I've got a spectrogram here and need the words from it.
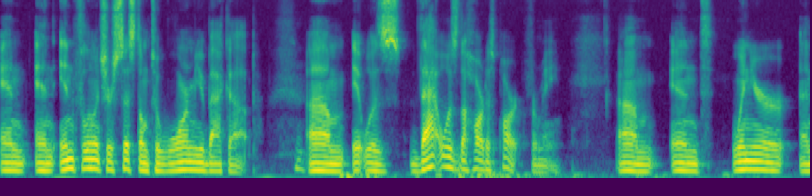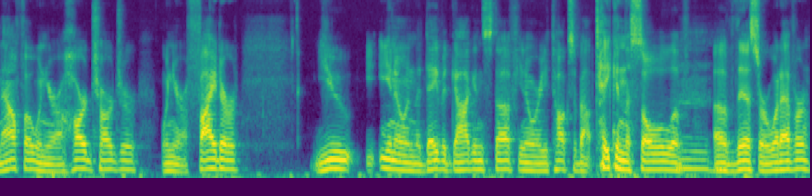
and and influence your system to warm you back up. Um, it was that was the hardest part for me. Um, and when you're an alpha, when you're a hard charger, when you're a fighter, you you know in the David Goggins stuff, you know where he talks about taking the soul of of this or whatever,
